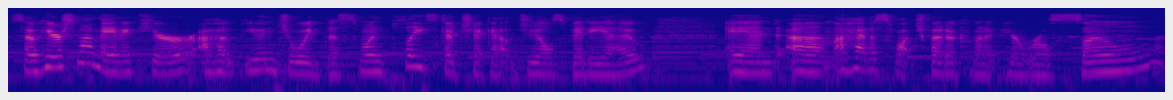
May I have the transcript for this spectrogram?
So here's my manicure. I hope you enjoyed this one. Please go check out Jill's video. And um, I have a swatch photo coming up here real soon.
